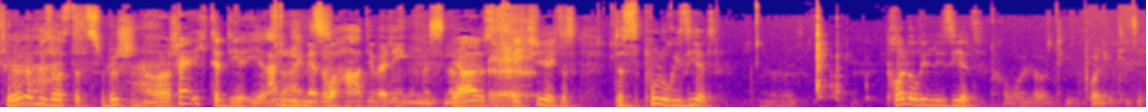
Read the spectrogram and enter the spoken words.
Ich will irgendwie sowas dazwischen, aber wahrscheinlich ich tendiere eher zu lange nicht mehr eins. so hart überlegen müssen. aber- Ja, das ist echt schwierig. Das, das polarisiert. Polarisiert. Politi- Politisiert.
